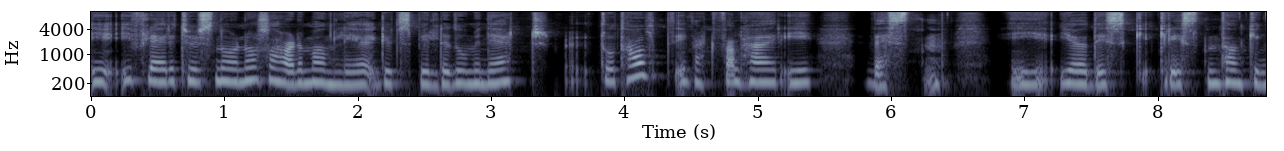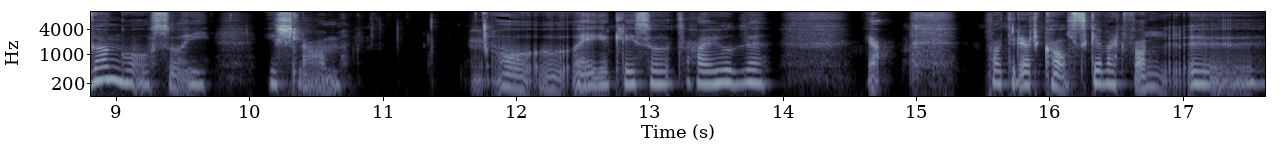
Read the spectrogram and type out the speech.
I, I flere tusen år nå så har det mannlige gudsbildet dominert eh, totalt, i hvert fall her i Vesten, i jødisk kristen tankegang, og også i islam. Og, og egentlig så har jo det ja, patriarkalske, i hvert fall eh,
